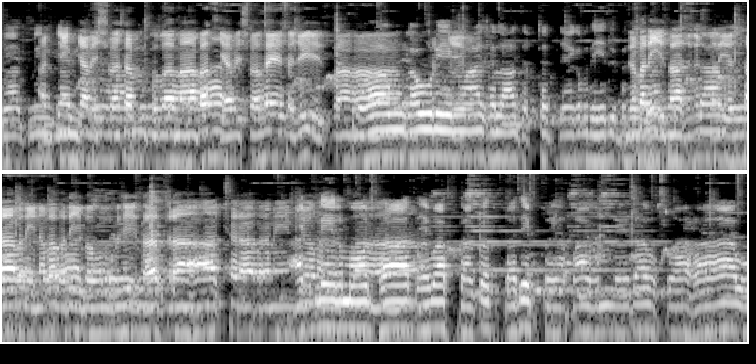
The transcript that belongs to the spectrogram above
अग्निं च विश्वशं भुवमापस्य विश्वभेषजी स्वाहा। गौरी माशला अष्टापदी नवपदी बहुपदी सहस्राक्षरा परमेभ्यो नमः। अग्निर्मोक्षा देवः ककृत्पदि प्रयपाकं वेदा स्वाहा।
